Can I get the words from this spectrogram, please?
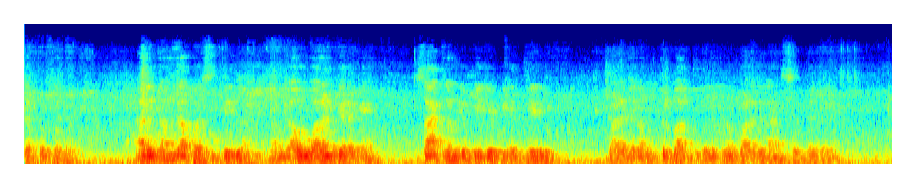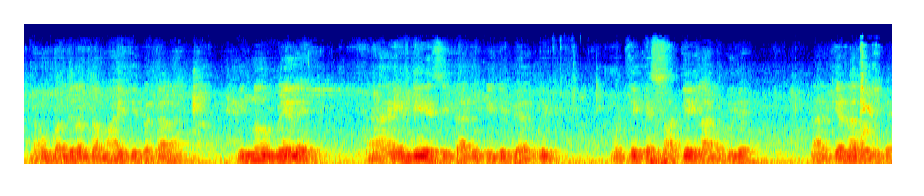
ಕರ್ಕೊಳ್ತಾ ಇದ್ದಾರೆ. ಆದರೆ ನಮ್ಗೆ ಆ ಪರಿಸ್ಥಿತಿ ಇಲ್ಲ. ನಮ್ಗೆ ಅವ್ರು ವಾಲಂಟಿಯರಾಗೆ ಸಾಕು ನಮಗೆ ಬಿ ಜೆ ಪಿ ಅಂತೇಳಿ ಭಾಳ ಜನ ಉತ್ತರ ಭಾರತದಲ್ಲೂ ಕೂಡ ಭಾಳ ಜನ ಸೇರ್ತಾ ಇದ್ದಾರೆ. ನಮಗೆ ಬಂದಿರೋಂಥ ಮಾಹಿತಿ ಪ್ರಕಾರ ಇನ್ನೂರ ಮೇಲೆ ಎನ್ ಡಿ ಎ ಸೀಟ್ ಆಗಲಿ ಬಿ ಜೆ ಪಿ ಆಗಲಿ ಮುಟ್ಲಿಕ್ಕೆ ಸಾಧ್ಯ ಇಲ್ಲ ಅನ್ನೋದು ಇದೆ. ನಾನು ಕೇರಳದ ಹೋಗಿದ್ದೆ.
